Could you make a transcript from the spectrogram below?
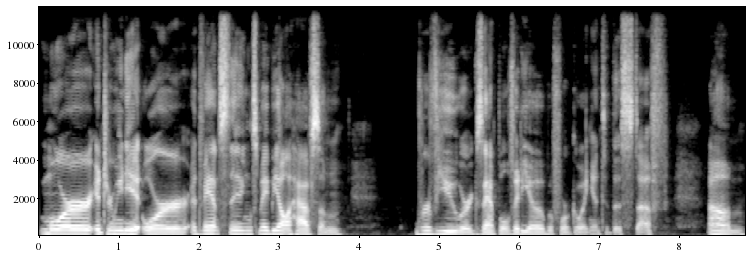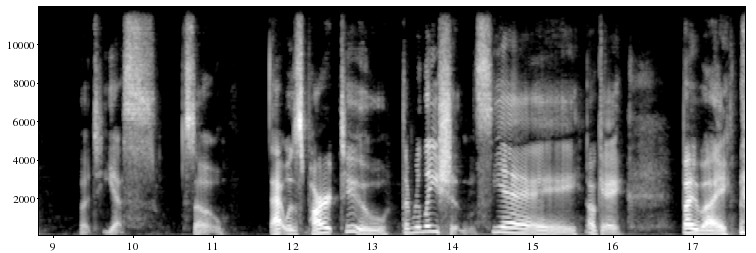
more intermediate or advanced things. Maybe I'll have some review or example video before going into this stuff. Um, but yes, so that was part two the relations. Yay! Okay, bye bye.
